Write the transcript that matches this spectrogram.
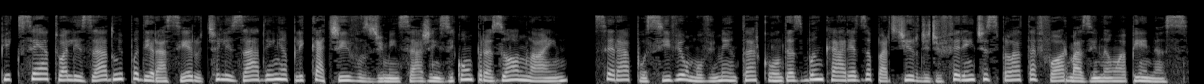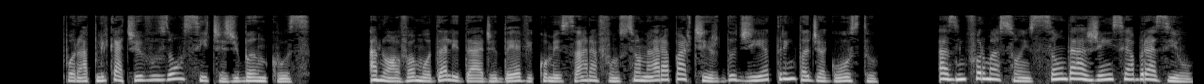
Pix é atualizado e poderá ser utilizado em aplicativos de mensagens e compras online, será possível movimentar contas bancárias a partir de diferentes plataformas e não apenas por aplicativos ou sites de bancos. A nova modalidade deve começar a funcionar a partir do dia 30 de agosto. As informações são da Agência Brasil.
